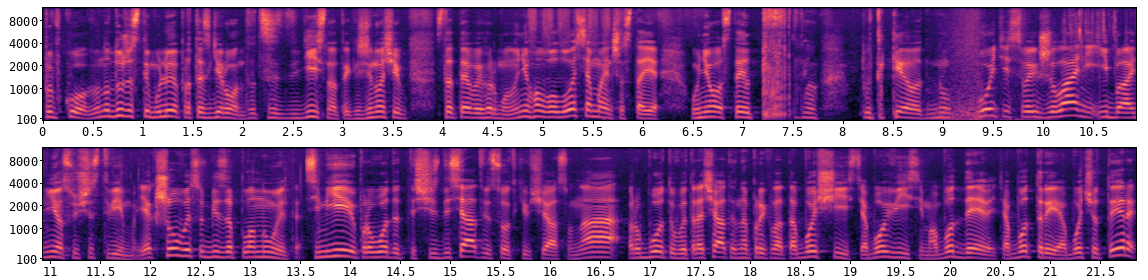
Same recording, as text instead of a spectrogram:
пивко, воно дуже стимулює протестогерон. Це дійсно так, жіночий статевий гормон. У нього волосся менше стає, у нього стає таке, от, ну, бойтесь своїх желань, ібо вони осуществимі. Якщо ви собі заплануєте сім'єю проводити 60% часу, на роботу витрачати, наприклад, або 6, або 8, або 9, або 3, або 4,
